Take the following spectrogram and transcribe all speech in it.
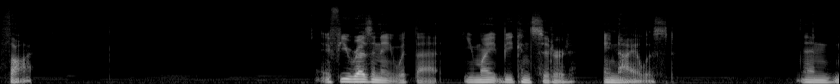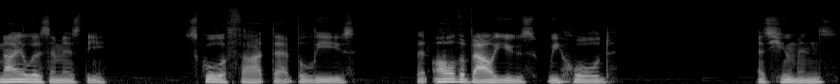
thought. If you resonate with that, you might be considered a nihilist. And nihilism is the school of thought that believes that all the values we hold as humans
